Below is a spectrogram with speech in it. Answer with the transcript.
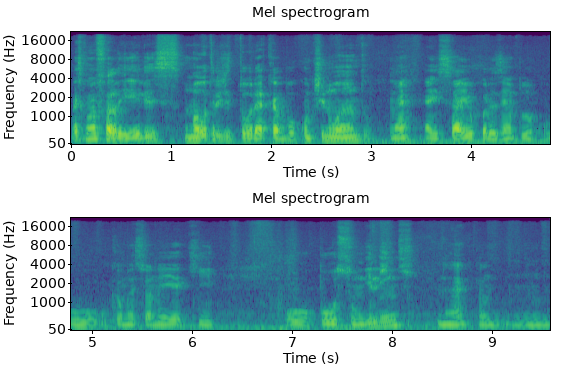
Mas como eu falei, eles, uma outra editora acabou continuando, né? Aí saiu, por exemplo, o, o que eu mencionei aqui, o Pu Sung Ling, né? Que é um, um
